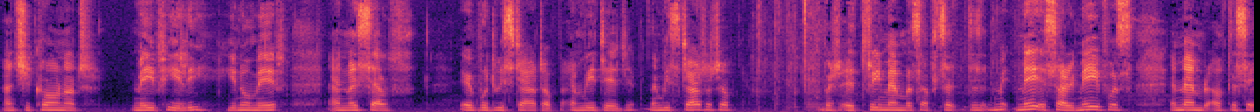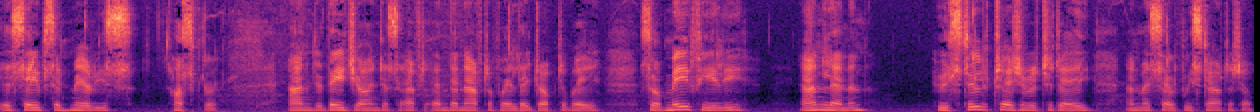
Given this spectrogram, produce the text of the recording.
and she cornered Maeve Healy, you know Maeve, and myself. Uh, would we start up? And we did, and we started up with uh, three members of May, sorry, Maeve was a member of the uh, Save St Mary's Hospital, and they joined us after, and then after a while they dropped away. So Maeve Healy, Anne Lennon, who's still a treasurer today, and myself, we started up.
